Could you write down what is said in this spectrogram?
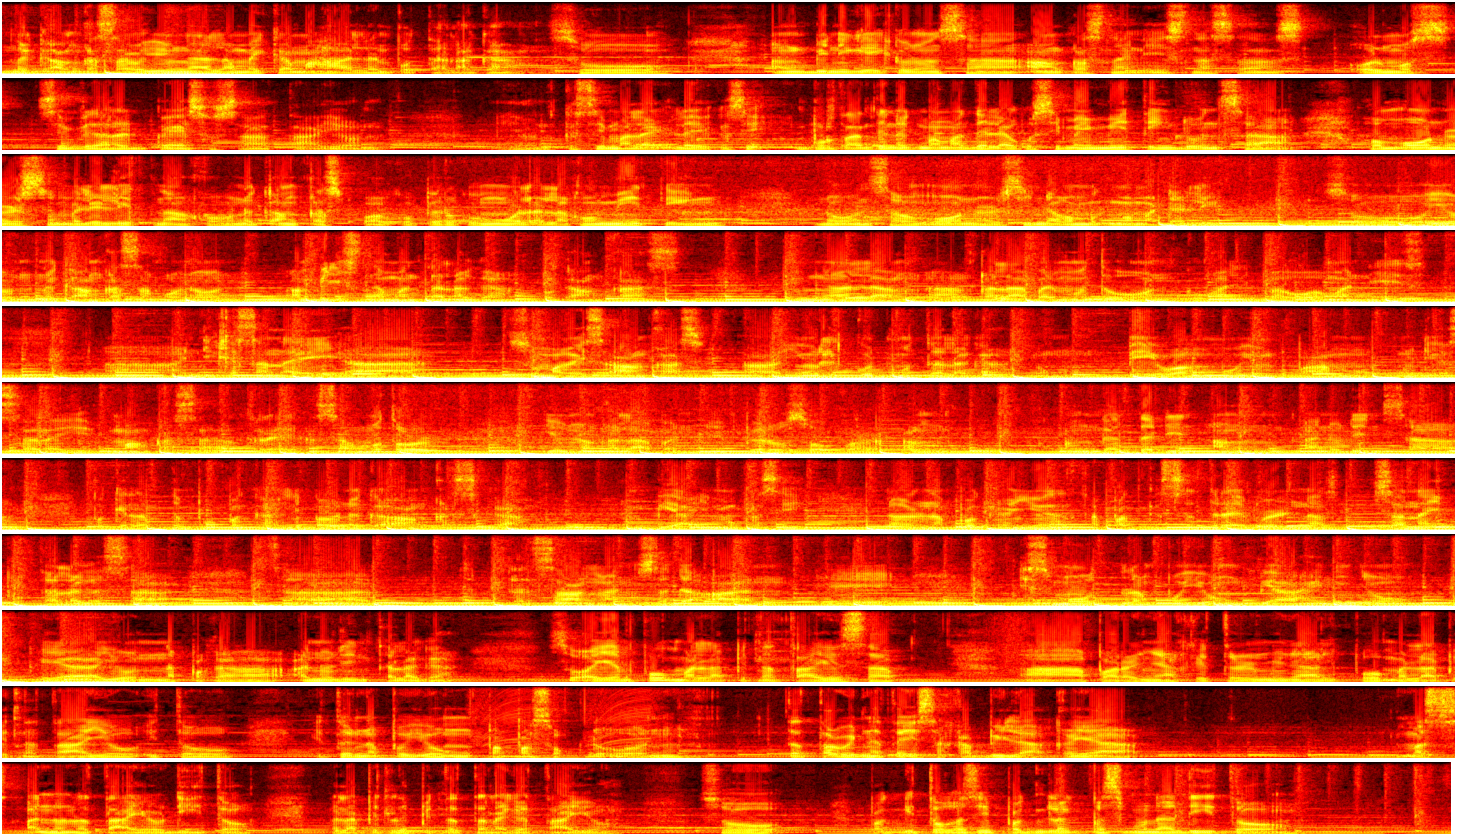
nag-angkas ako. Yun nga lang may kamahalan po talaga. So ang binigay ko nun sa angkas na is nasa almost 700 pesos ata yun Ayun, kasi malayo kasi importante nagmamadali ako kasi may meeting doon sa homeowners. Malilit na ako nag-angkas po ako. Pero kung wala lang akong meeting noon sa homeowners hindi ako magmamadali. So yun nag-angkas ako noon. Ang bilis naman talaga pag-angkas. Yun nga lang ang kalaban mo doon kung halimbawa man is ah, hindi ka sanay ah, sumakay sa angkas ah, yung likod mo talaga yung bewang mo yung paa mo kung hindi ka sanay umangkas sa, sa motor yun ang kalaban niya. Pero so far ang ang ganda din ang ano din sa pakiramdam po pagka halimbawa nag-aangkas ka ang biyahe mo kasi lalo na pag ngayon tapat ka sa driver na sanay po talaga sa sa lansangan o sa daan eh smooth lang po yung biyahe ninyo. Kaya yun napaka ano din talaga. So ayan po malapit na tayo sa ah, Paranaque Terminal po. Malapit na tayo. Ito, ito na po yung papasok doon. Tatawid na tayo sa kabila kaya mas ano na tayo dito. Malapit-lapit na talaga tayo. So, pag ito kasi pag lagpas mo na dito,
